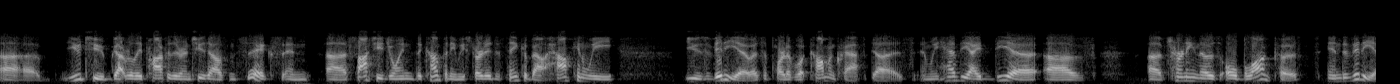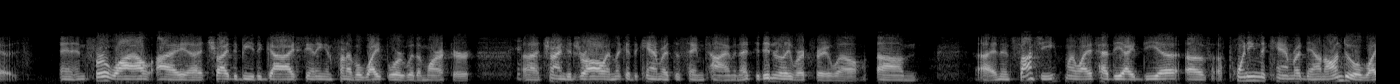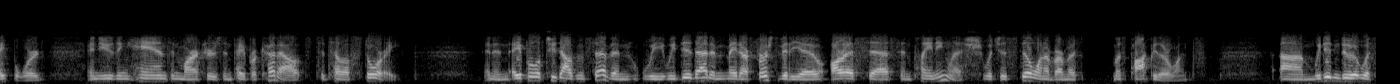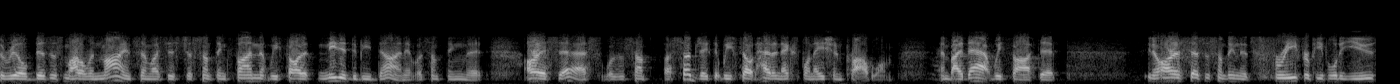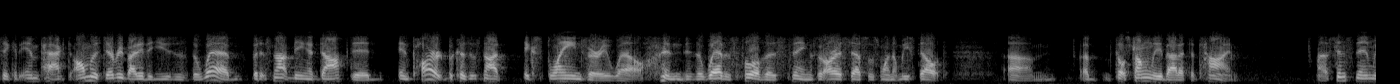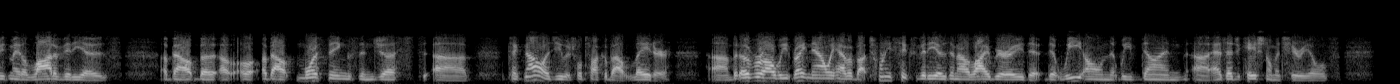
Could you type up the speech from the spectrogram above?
uh, YouTube got really popular in 2006 and uh, Sachi joined the company, we started to think about how can we use video as a part of what Common Craft does. And we had the idea of uh, turning those old blog posts into videos. And, and for a while I uh, tried to be the guy standing in front of a whiteboard with a marker uh, trying to draw and look at the camera at the same time, and that, it didn't really work very well. Um, Uh, and then Sachi, my wife, had the idea of, of pointing the camera down onto a whiteboard and using hands and markers and paper cutouts to tell a story. And in April of 2007, we, we did that and made our first video, RSS in plain English, which is still one of our most, most popular ones. Um, we didn't do it with a real business model in mind so much as just something fun that we thought it needed to be done. It was something that RSS was a, a subject that we felt had an explanation problem. And by that we thought that you know, RSS is something that's free for people to use. It could impact almost everybody that uses the web, but it's not being adopted in part because it's not explained very well. And the web is full of those things, but RSS was one that we felt, um, uh, felt strongly about at the time. Uh, since then, we've made a lot of videos about, uh, uh, about more things than just uh, technology, which we'll talk about later. Uh, but overall, we, right now we have about 26 videos in our library that, that we own that we've done uh, as educational materials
